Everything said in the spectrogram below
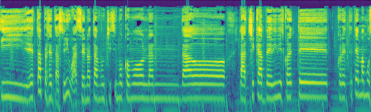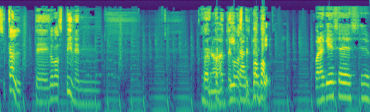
Y esta presentación igual se nota muchísimo cómo le han dado las chicas de Bibis con este con este tema musical de Global Spin en Bueno, con- aquí, Global tam- Spin Pop Pop. aquí- bueno, aquí se,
